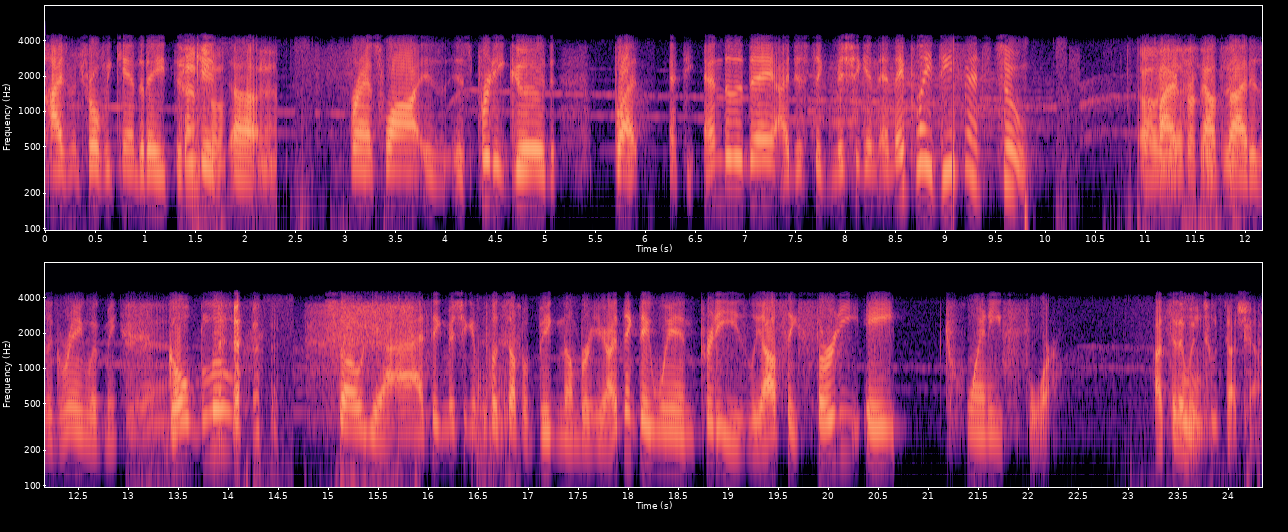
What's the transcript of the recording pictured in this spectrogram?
Heisman Trophy candidate. This kid, uh, yeah. Francois, is is pretty good, but at the end of the day, I just think Michigan and they play defense too. Oh, Fire yes, truck they do. outside is agreeing with me. Yeah. Go blue. So yeah, I think Michigan puts up a big number here. I think they win pretty easily. I'll say 38-24. I'd say they win two touchdowns.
